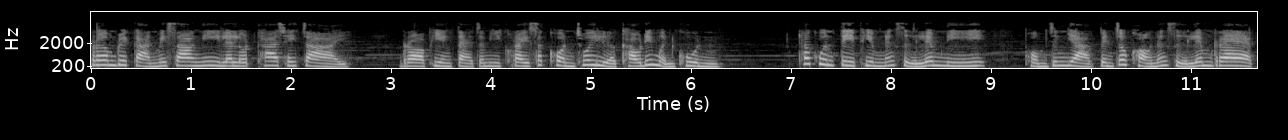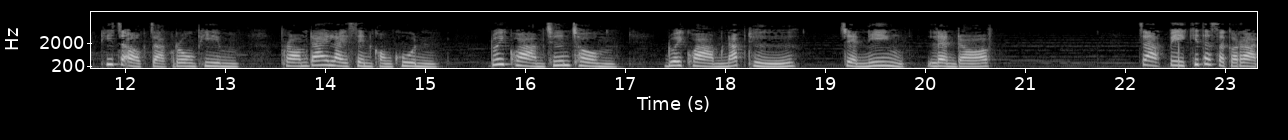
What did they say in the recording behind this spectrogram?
เริ่มด้วยการไม่สร้างหนี้และลดค่าใช้จ่าย รอเพียงแต่จะมีใครสักคนช่วยเหลือเขาได้เหมือนคุณ ถ้าคุณตีพิมพ์หนังสือเล่มนี้ ผมจึงอยากเป็นเจ้าของหนังสือเล่มแรกที่จะออกจากโรงพิมพ์ พร้อมได้ลายเซ็นของคุณ ด้วยความชื่นชม ด้วยความนับถือ เจนนิงแลนดอฟ จากปีคิตศักราช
